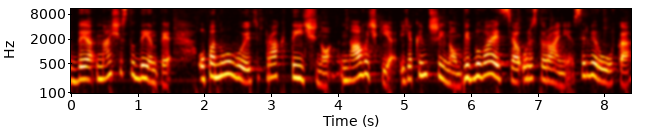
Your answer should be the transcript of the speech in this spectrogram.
де наші студенти опановують практично навички, яким чином відбувається у ресторані сервіровка,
